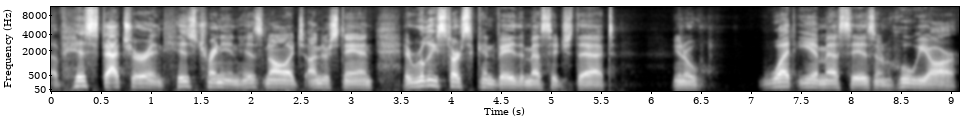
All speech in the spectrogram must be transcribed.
of his stature and his training and his knowledge understand, it really starts to convey the message that, you know, what EMS is and who we are.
